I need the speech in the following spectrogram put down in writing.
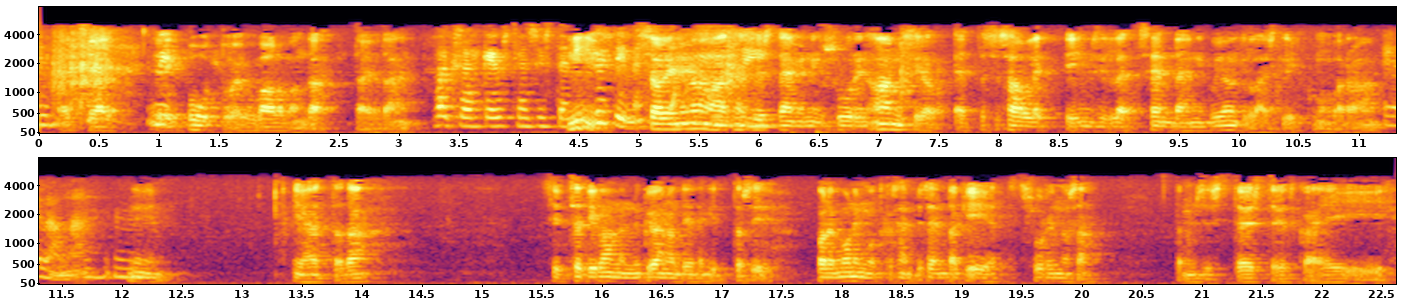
että siellä niin. puuttuu joku valvonta tai jotain. Vaikka se ehkä just sen systeemin niin, ytimessä. se oli nimenomaan sen niin. systeemin niin suurin ansio, että se salli ihmisille sentään niin kuin jonkinlaista liikkumavaraa. Elämään. Mm. Niin. Ja tota, sitten se tilanne nykyään on tietenkin tosi paljon monimutkaisempi sen takia, että suurin osa tämmöisistä töistä, jotka ei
